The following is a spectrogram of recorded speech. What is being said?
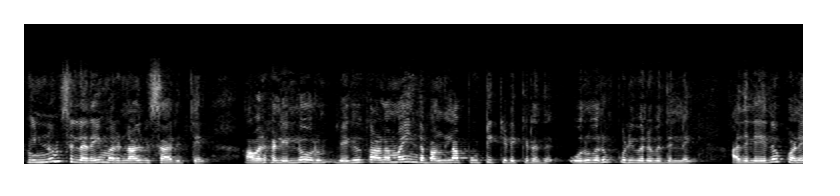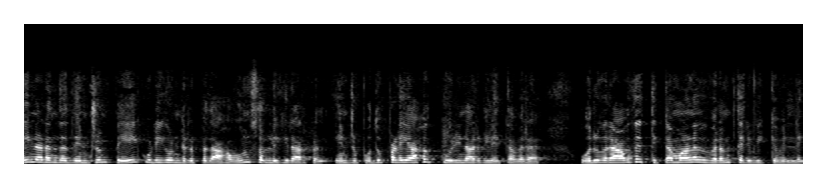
இன்னும் சிலரை மறுநாள் விசாரித்தேன். அவர்கள் எல்லோரும் வெகு காலமாய் இந்த பங்களா பூட்டி கிடக்கிறது. ஒருவரும் குடிவருவதில்லை. அதில் ஏதோ கொலை நடந்ததென்றும் பேய் குடிகொண்டிருப்பதாகவும் சொல்லுகிறார்கள் என்று பொதுப்படையாக கூறினார்களே தவிர ஒருவராவது திட்டமான விவரம் தெரிவிக்கவில்லை.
